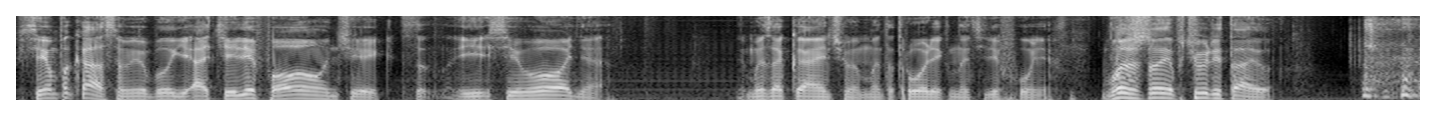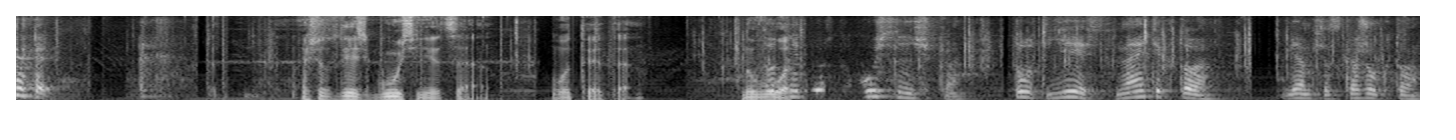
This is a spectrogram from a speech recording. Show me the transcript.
Всем пока, с вами был я, Телефончик. И сегодня мы заканчиваем этот ролик на телефоне. Боже, что я почему летаю? А что тут есть гусеница? Вот это. Ну Тут не вот. то, что гусеничка. Тут есть. Знаете кто? Я вам сейчас скажу, кто.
